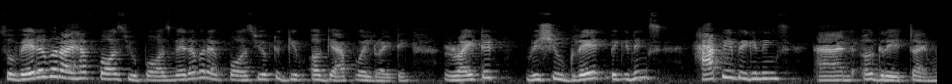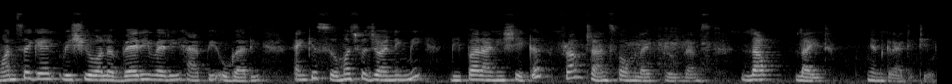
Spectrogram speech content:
So wherever I have paused, you pause. Wherever I've paused, you have to give a gap while writing. Write it. Wish you great beginnings happy beginnings and a great time. Once again, wish you all a very, very happy Ugadi. Thank you so much for joining me, Deepa Rani Shekar from Transform Life Programs. Love, light and gratitude.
